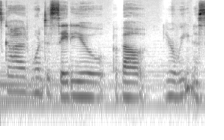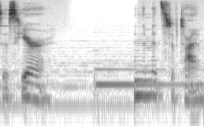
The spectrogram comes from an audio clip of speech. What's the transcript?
Does God want to say to you about your weaknesses here in the midst of time?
